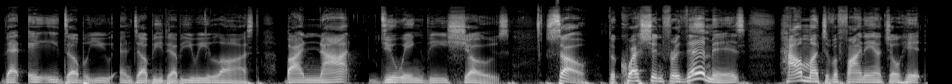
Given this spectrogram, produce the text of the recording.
that AEW and WWE lost by not doing these shows. So the question for them is how much of a financial hit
